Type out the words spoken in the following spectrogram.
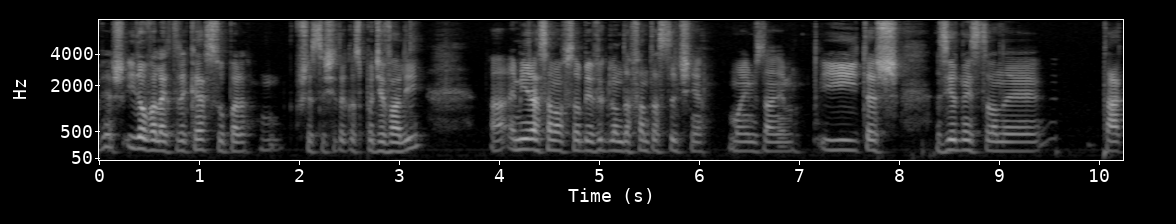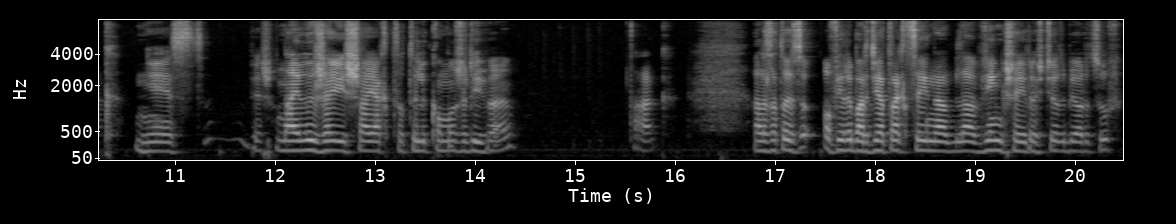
wiesz, idą w elektrykę, super, wszyscy się tego spodziewali, a Emira sama w sobie wygląda fantastycznie, moim zdaniem. I też z jednej strony tak nie jest, wiesz, najlżejsza jak to tylko możliwe. Tak. ale za to jest o wiele bardziej atrakcyjna dla większej ilości odbiorców.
